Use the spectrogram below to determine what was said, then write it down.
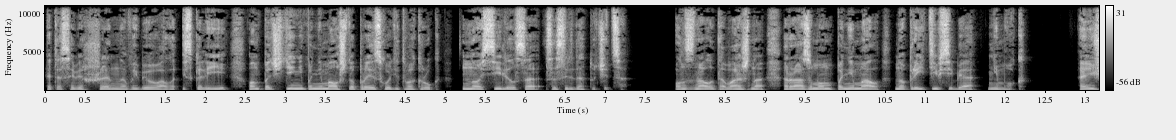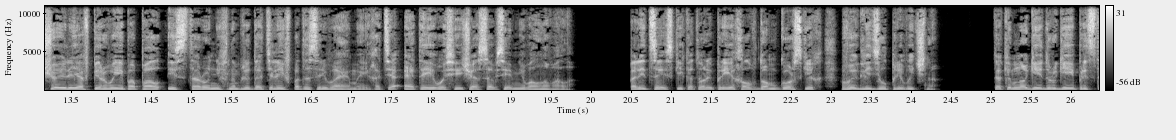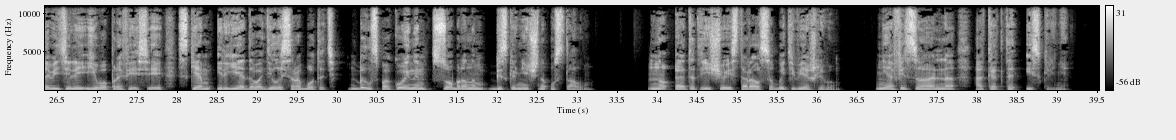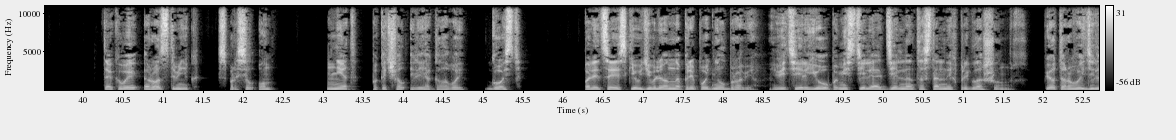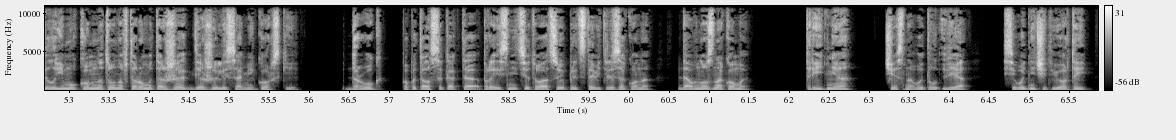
Это совершенно выбивало из колеи. Он почти не понимал, что происходит вокруг, но силился сосредоточиться. Он знал это важно, разумом понимал, но прийти в себя не мог. А еще Илья впервые попал из сторонних наблюдателей в подозреваемые, хотя это его сейчас совсем не волновало. Полицейский, который приехал в дом Горских, выглядел привычно как и многие другие представители его профессии, с кем Илье доводилось работать, был спокойным, собранным, бесконечно усталым. Но этот еще и старался быть вежливым. Не официально, а как-то искренне. «Так вы родственник?» – спросил он. «Нет», – покачал Илья головой. «Гость». Полицейский удивленно приподнял брови, ведь Илью поместили отдельно от остальных приглашенных. Петр выделил ему комнату на втором этаже, где жили сами Горские. «Друг?» – попытался как-то прояснить ситуацию представитель закона. «Давно знакомы?» «Три дня», – честно выдал Илья. «Сегодня четвертый».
